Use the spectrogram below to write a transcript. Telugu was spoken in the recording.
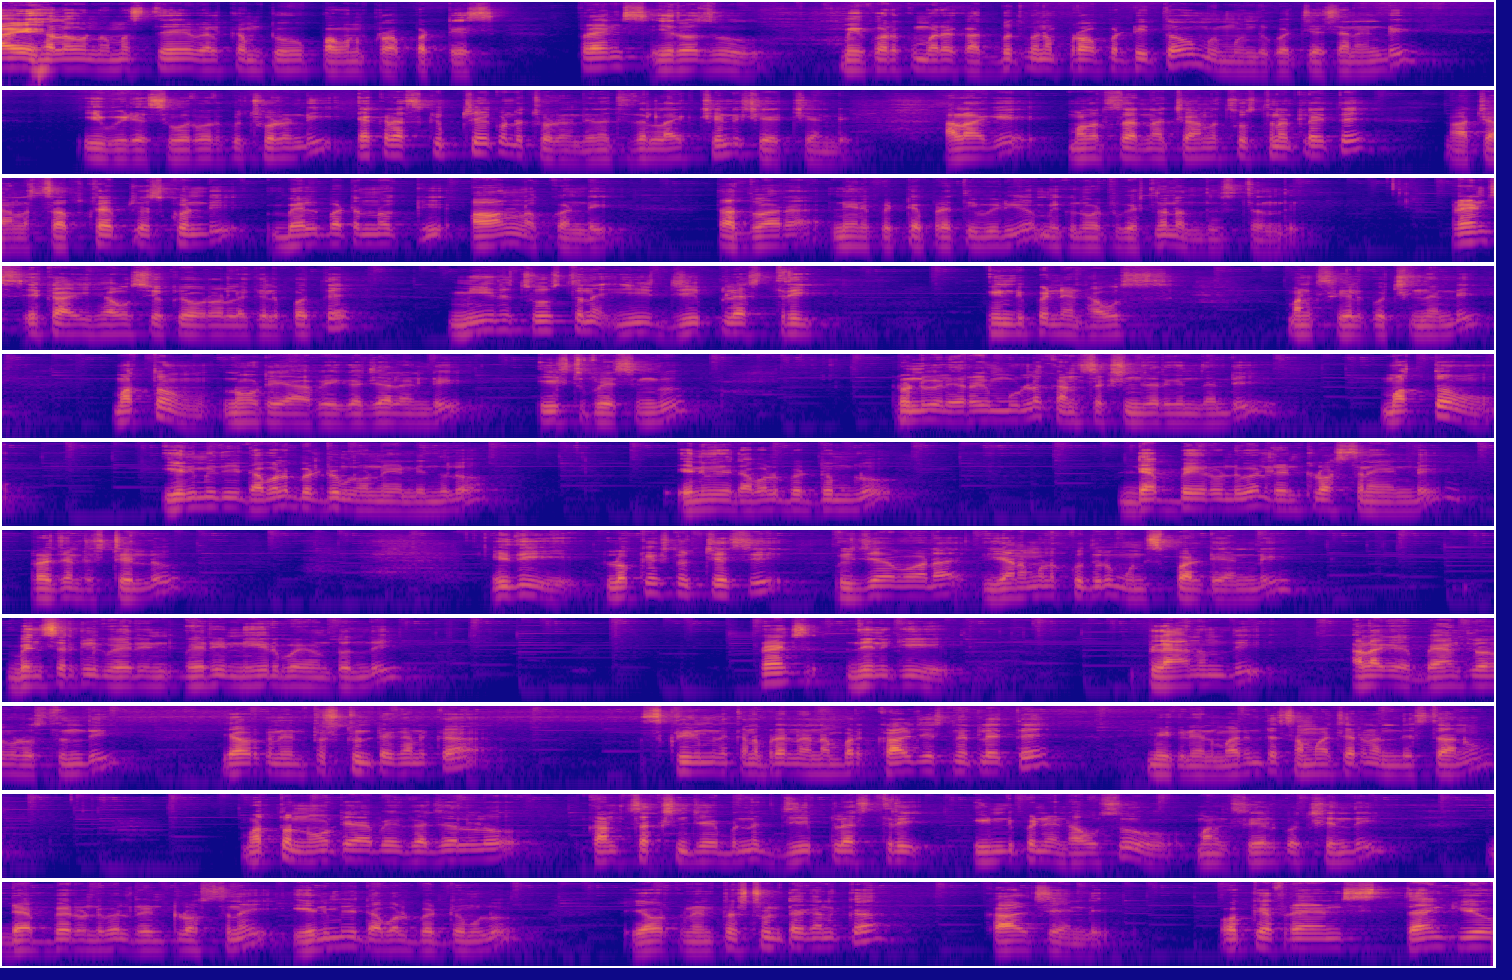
హాయ్ హలో నమస్తే welcome to Pavan properties. Friends ఈరోజు మీ కొరకు మరొక అద్భుతమైన ప్రాపర్టీతో మీ ముందుకు వచ్చేసానండి. ఈ వీడియో చివరి వరకు చూడండి. ఎక్కడ స్కిప్ చేయకుండా చూడండి. నచ్చితే లైక్ చేయండి షేర్ చేయండి. అలాగే మొదటిసారి నా ఛానల్ చూస్తున్నట్లయితే నా ఛానల్ సబ్స్క్రైబ్ చేసుకోండి బెల్ బటన్ నొక్కి ఆల్ నొక్కండి. తద్వారా నేను పెట్టే ప్రతి వీడియో మీకు నోటిఫికేషన్ అందిస్తుంది. ఫ్రెండ్స్ ఇక ఈ హౌస్ యొక్క వివరాల్లోకి వెళ్ళిపోతే మీరు చూస్తున్న ఈ G plus three independent house మనకు సేల్కి వచ్చిందండి. మొత్తం నూట యాభై గజాలండి. ఈస్ట్ ఫేసింగ్ రెండు వేల ఇరవై మూడులో కన్స్ట్రక్షన్ జరిగిందండి. మొత్తం ఎనిమిది డబల్ బెడ్రూమ్లు ఉన్నాయండి ఇందులో. ఎనిమిది డబల్ బెడ్రూమ్లు డెబ్బై రెండు వేలు రెంట్లు వస్తున్నాయండి ప్రజెంట్ స్టిల్ ఇది లొకేషన్ వచ్చేసి విజయవాడ యనమల కుదురు మున్సిపాలిటీ అండి. బెన్ సర్కిల్కి వెరీ వెరీ నియర్ బై ఉంటుంది. ఫ్రెండ్స్ దీనికి ప్లాన్ ఉంది. అలాగే బ్యాంక్ లోన్ కూడా వస్తుంది. ఎవరికైనా ఇంట్రెస్ట్ ఉంటే కనుక స్క్రీన్ మీద కనపడే నా నెంబర్ కాల్ చేసినట్లయితే మీకు నేను మరింత సమాచారాన్ని అందిస్తాను. మొత్తం నూట యాభై గజాల్లో కన్స్ట్రక్షన్ చేయబడిన G plus three independent house మనకు సేల్కి వచ్చింది. డెబ్బై రెండు వేలు రెంట్లు వస్తున్నాయి. ఎనిమిది డబల్ బెడ్రూమ్లు. ఎవరికైనా ఇంట్రెస్ట్ ఉంటే కనుక కాల్ చేయండి. Okay friends thank you.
